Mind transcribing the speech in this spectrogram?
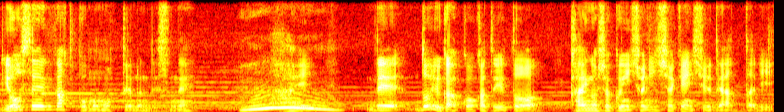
養成学校も持ってるんですね。うーん。でどういう学校かというと介護職員初任者研修であったり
